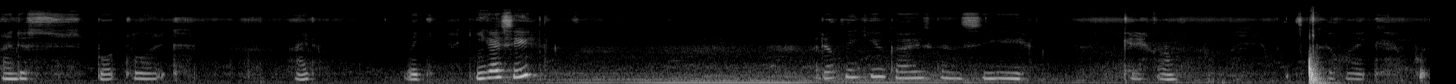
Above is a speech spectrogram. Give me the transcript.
find a spot to like hide. Like, can you guys see? I don't think you guys can see. Okay, um, it's gonna like put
